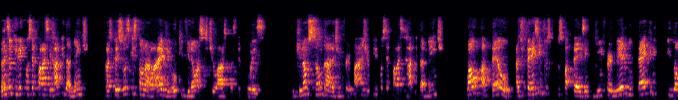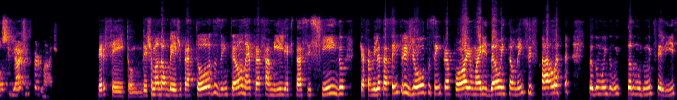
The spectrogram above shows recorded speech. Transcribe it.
Antes, eu queria que você falasse rapidamente para as pessoas que estão na live ou que virão assistir o Aspas depois e que não são da área de enfermagem, eu queria que você falasse rapidamente qual o papel, a diferença entre os papéis entre do enfermeiro, do técnico e do auxiliar de enfermagem. Perfeito. Deixa eu mandar um beijo para todos, então, né, para a família que está assistindo, que a família está sempre junto, sempre apoia, o maridão, então nem se fala. Todo mundo, muito, todo mundo muito feliz.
